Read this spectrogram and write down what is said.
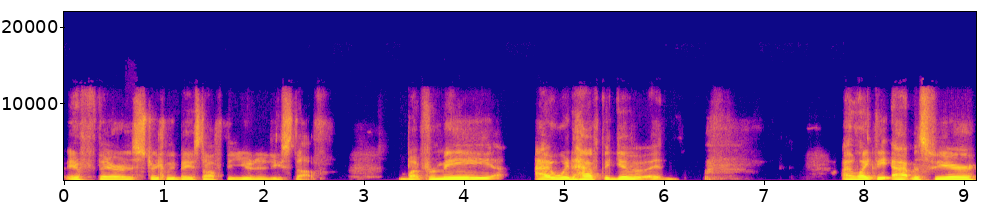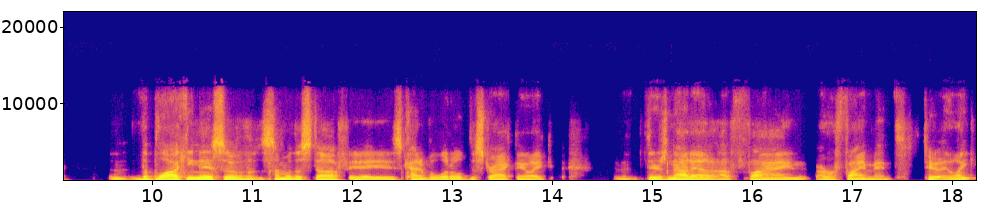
if they're strictly based off the unity stuff but for me I would have to give I like the atmosphere. The blockiness of some of the stuff is kind of a little distracting. Like there's not a, a fine a refinement to it. Like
